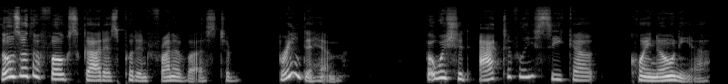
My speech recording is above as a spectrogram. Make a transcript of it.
Those are the folks God has put in front of us to bring to him. But we should actively seek out koinonia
